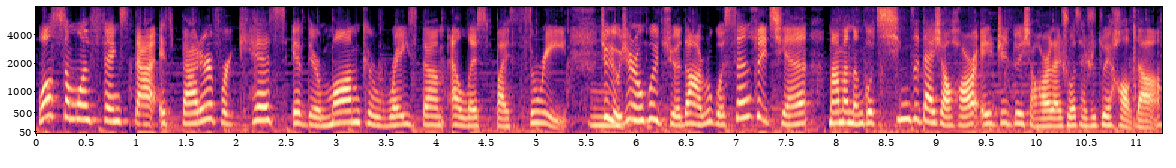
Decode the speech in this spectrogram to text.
Well, someone thinks that it's better for kids if their mom could raise them at least by three. 就有些人会觉得啊，如果三岁前妈妈能够亲自带小孩儿，哎，这对小孩来说才是最好的。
